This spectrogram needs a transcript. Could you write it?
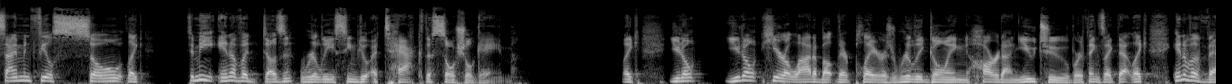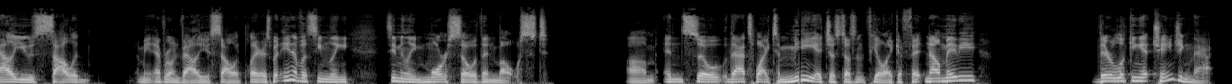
Simon feels so like to me Innova doesn't really seem to attack the social game. Like you don't you don't hear a lot about their players really going hard on YouTube or things like that. Like Innova values solid I mean everyone values solid players, but Innova seemingly seemingly more so than most. Um, and so that's why to me it just doesn't feel like a fit. Now maybe they're looking at changing that.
